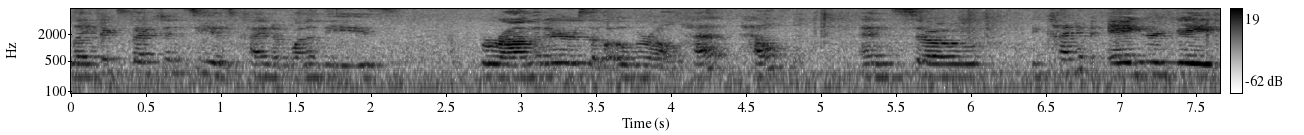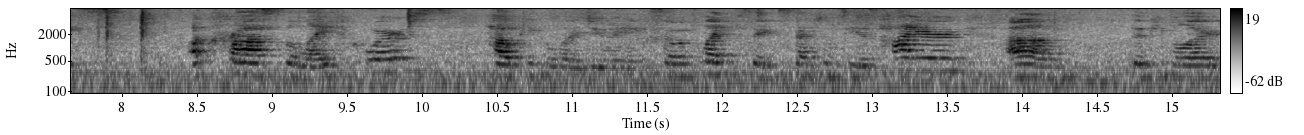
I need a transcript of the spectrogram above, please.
life expectancy is kind of one of these barometers of overall he health. And so it kind of aggregates across the life course how people are doing. So if life expectancy is higher, um, then people are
